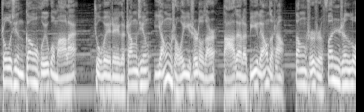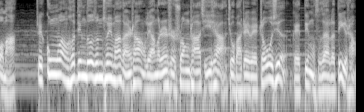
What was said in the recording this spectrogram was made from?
周信刚回过马来，就被这个张青扬手一石头子儿打在了鼻梁子上，当时是翻身落马。这公望和丁德孙催马赶上，两个人是双插旗下，就把这位周信给钉死在了地上。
